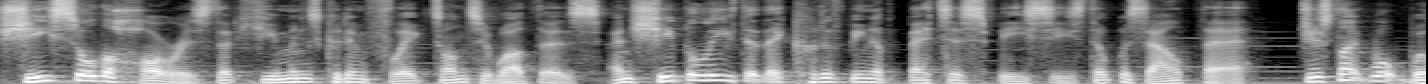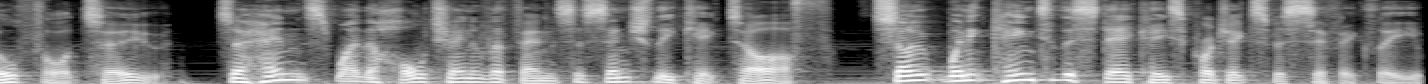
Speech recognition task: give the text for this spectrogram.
She saw the horrors that humans could inflict onto others, and she believed that there could have been a better species that was out there, just like what Will thought too so hence why the whole chain of events essentially kicked off. So, when it came to the Staircase project specifically,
